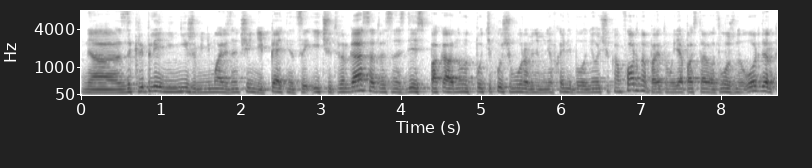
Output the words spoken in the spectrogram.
э, закрепление ниже минимальных значений пятницы и четверга, соответственно здесь пока ну, по текущим уровням мне входить было не очень комфортно, поэтому я поставил отложенный ордер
